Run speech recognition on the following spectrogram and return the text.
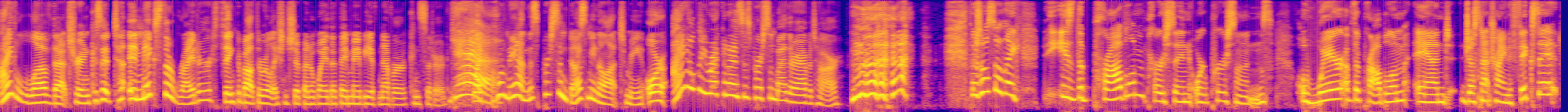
I love that trend because it, t- it makes the writer think about the relationship in a way that they maybe have never considered. Yeah. Like, oh man, this person does mean a lot to me. Or I only recognize this person by their avatar. There's also like, is the problem person or persons aware of the problem and just not trying to fix it,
